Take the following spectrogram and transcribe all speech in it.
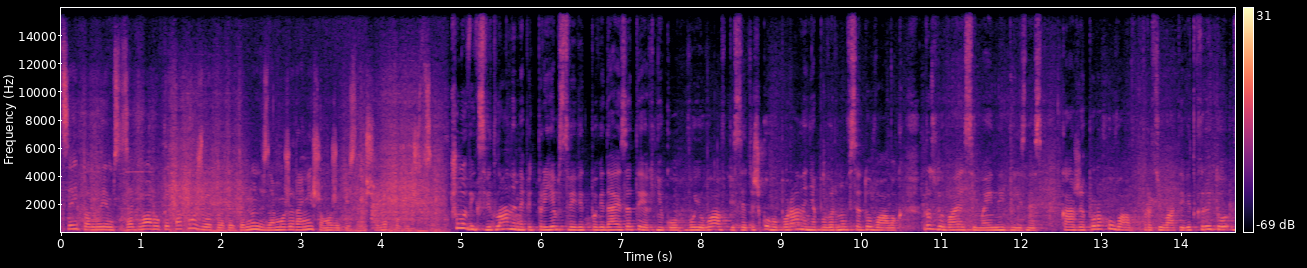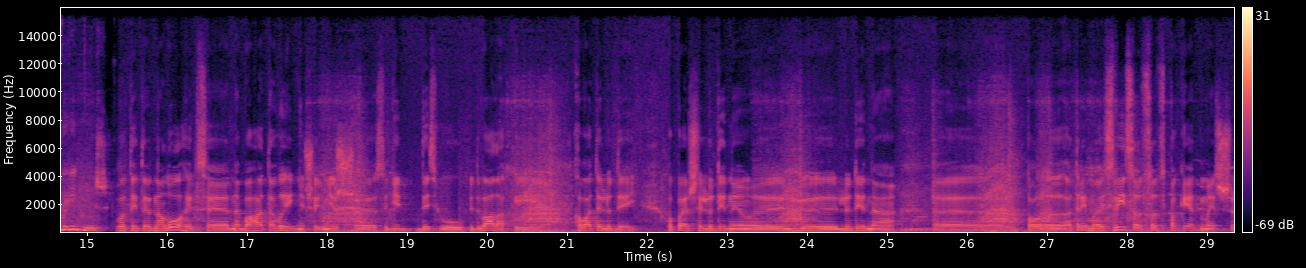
Цей плануємо за два роки також виплатити. Ну не знаю, може раніше, може пізніше. Не вийде. Чоловік Світлани на підприємстві відповідає за техніку. Воював після тяжкого поранення, повернувся до валок, розвиває сімейний бізнес. каже, порахував працювати відкрито вигідніше. Платити налоги це набагато вигідніше, ніж е, сидіти десь у підвалах і ховати людей. Е, людина е, по- отримує свій соц- соцпакет, ми ж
